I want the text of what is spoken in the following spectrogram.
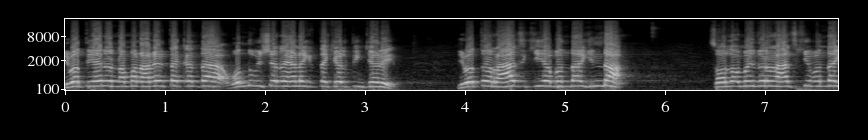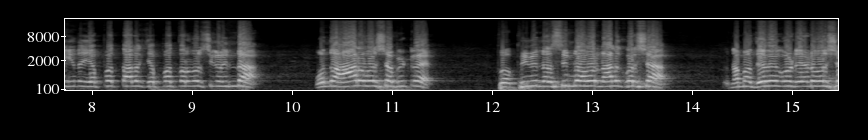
ಇವತ್ತೇನು ನಮ್ಮನ್ನು ಆಡಿರ್ತಕ್ಕಂಥ ಒಂದು ವಿಷಯನ ಹೇಳಕ್ಕಿಂತ ಕೇಳ್ತೀನಿ ಕೇಳಿ. ಇವತ್ತು ರಾಜಕೀಯ ಬಂದಾಗಿಂದ, ಸಾವಿರದ ಒಂಬೈನೂರ ರಾಜಕೀಯ ಬಂದಾಗಿಂದ ಎಪ್ಪತ್ನಾಲ್ಕು, ಎಪ್ಪತ್ತಾರು ವರ್ಷಗಳಿಂದ ಒಂದು ಆರು ವರ್ಷ ಬಿಟ್ರೆ ಪಿ ವಿ ನರಸಿಂಹರಾವ್ ಅವರು ನಾಲ್ಕು ವರ್ಷ, ನಮ್ಮ ದೇವೇಗೌಡ ಎರಡು ವರ್ಷ,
